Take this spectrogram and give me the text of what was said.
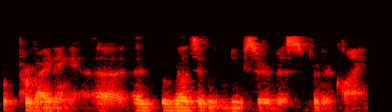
pr- providing a, a, a relatively new service for their client?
